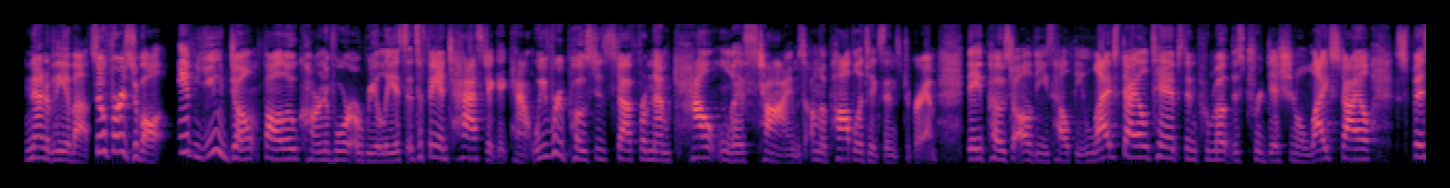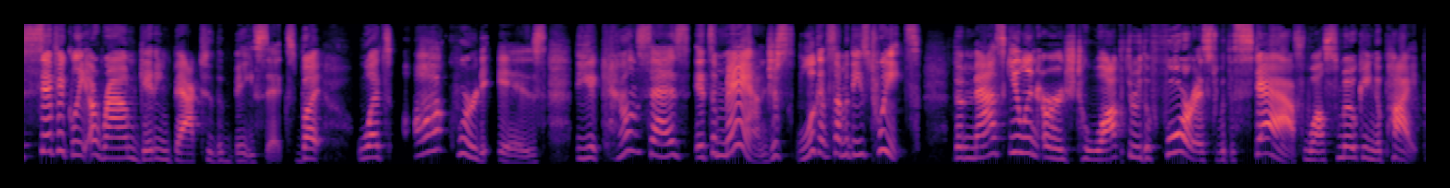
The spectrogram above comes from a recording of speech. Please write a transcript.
None of the above. So, first of all, if you don't follow Carnivore Aurelius, it's a fantastic account. We've reposted stuff from them countless times on the Poplitics Instagram. They post all these healthy lifestyle tips and promote this traditional lifestyle, specifically around getting back to the basics. But What's awkward is the account says it's a man. Just look at some of these tweets. The masculine urge to walk through the forest with a staff while smoking a pipe.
